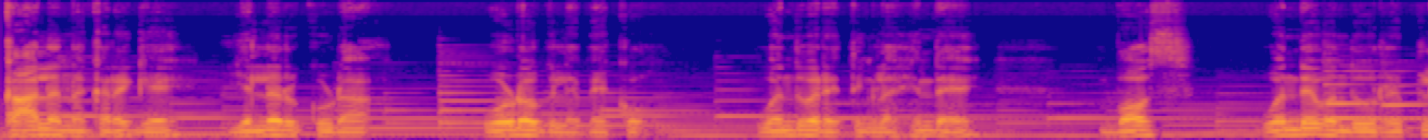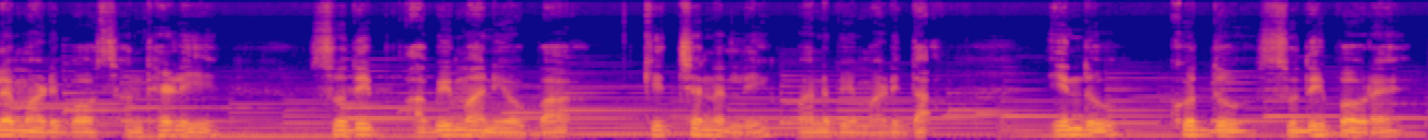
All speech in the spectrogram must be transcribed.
ಕಾಲನ ಕರೆಗೆ ಎಲ್ಲರೂ ಕೂಡ ಓಡೋಗಲೇಬೇಕು. ಒಂದೂವರೆ ತಿಂಗಳ ಹಿಂದೆ ಬಾಸ್ ಒಂದೇ ಒಂದು ರಿಪ್ಲೈ ಮಾಡಿ ಬಾಸ್ ಅಂತ ಹೇಳಿ ಸುದೀಪ್ ಅಭಿಮಾನಿಯೊಬ್ಬ ಕಿಚ್ಚನಲ್ಲಿ ಮನವಿ ಮಾಡಿದ್ದ. ಇಂದು ಖುದ್ದು ಸುದೀಪ್ ಅವರೇ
